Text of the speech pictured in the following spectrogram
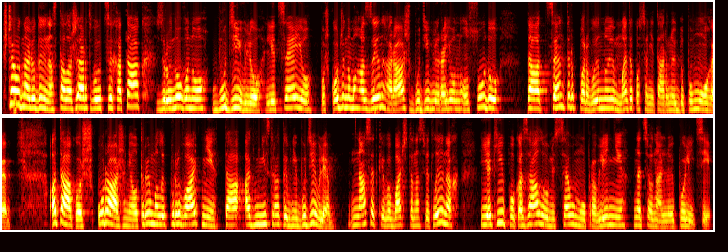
Ще одна людина стала жертвою цих атак. Зруйновано будівлю ліцею, пошкоджено магазин, гараж, будівлю районного суду та центр первинної медико-санітарної допомоги. А також ураження отримали приватні та адміністративні будівлі. Наслідки ви бачите на світлинах, які показали у місцевому управлінні національної поліції.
